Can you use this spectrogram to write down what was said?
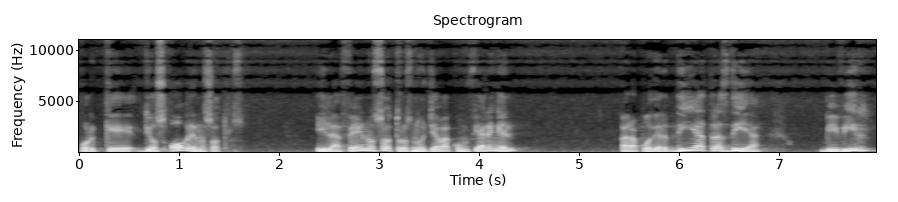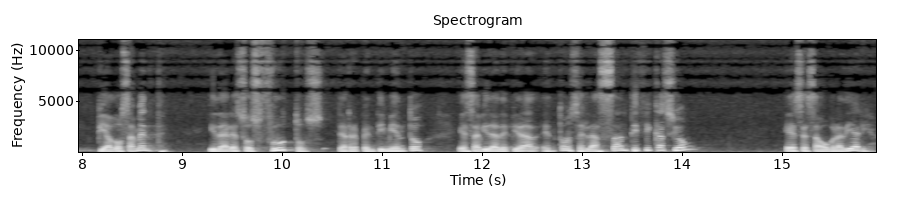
porque Dios obra en nosotros. Y la fe en nosotros nos lleva a confiar en Él para poder día tras día vivir piadosamente y dar esos frutos de arrepentimiento, esa vida de piedad. Entonces la santificación es esa obra diaria,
